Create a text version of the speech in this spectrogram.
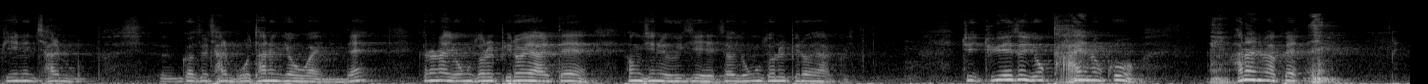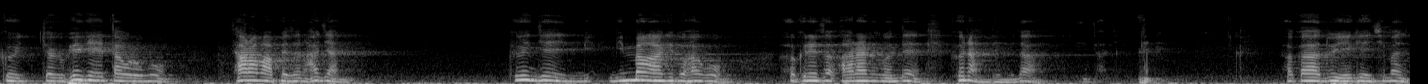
비는 잘 것을 잘 못하는 경우가 있는데 그러나 용서를 빌어야 할 때 성신을 의지해서 용서를 빌어야 할 것입니다. 뒤, 뒤에서 욕 다 해놓고 하나님 앞에 그 저기 회개했다고 그러고 사람 앞에서는 하지 않는. 그 이제 민망하기도 하고 어, 그래서 안 하는 건데 그건 안 됩니다. 아까도 얘기했지만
